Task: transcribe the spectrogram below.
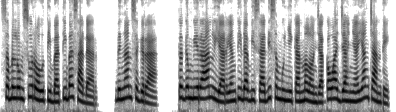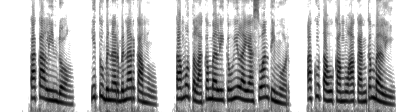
sebelum Surou tiba-tiba sadar, dengan segera, kegembiraan liar yang tidak bisa disembunyikan melonjak ke wajahnya yang cantik. Kakak Lindong, itu benar-benar kamu. Kamu telah kembali ke wilayah Suan Timur. Aku tahu kamu akan kembali.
